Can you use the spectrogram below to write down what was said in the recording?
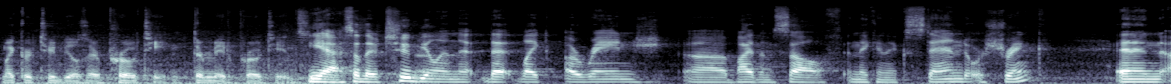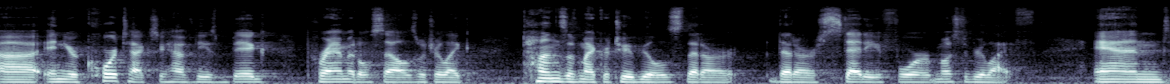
microtubules are protein. They're made of proteins. yeah, so they're tubulin that, that like arrange uh, by themselves and they can extend or shrink. And in, uh, in your cortex, you have these big pyramidal cells, which are like tons of microtubules that are, that are steady for most of your life. And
